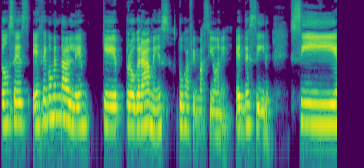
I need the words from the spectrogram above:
Entonces, es recomendable que programes tus afirmaciones. Es decir, si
